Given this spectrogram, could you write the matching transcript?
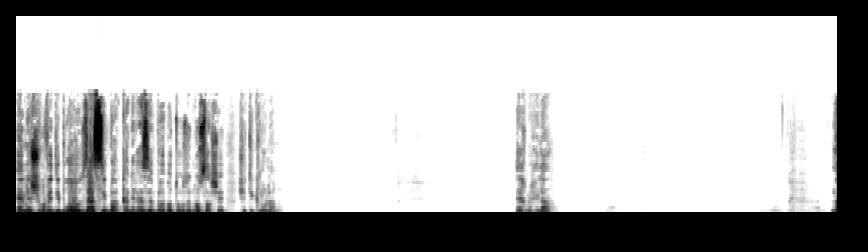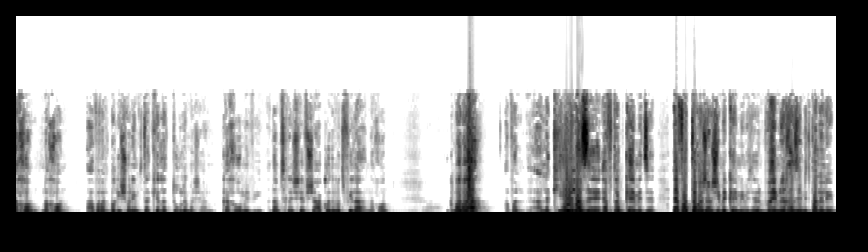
הם ישבו ודיברו, זה הסיבה. כנראה זה, זה נוסח ש, שתיקנו לנו. איך מחילה? נכון, נכון. אבל בראשונים, תסתכל לטור למשל, ככה הוא מביא, אדם צריך לשב שעה קודם לתפילה, נכון? גמרא. אבל על הקיום הזה, איפה אתה מקיים את זה? איפה אתה רואה שאנשים מקיימים את זה? הם באים נכנסים, מתפללים.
